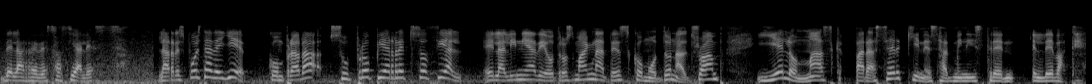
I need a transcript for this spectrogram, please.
de las redes sociales. La respuesta de Ye comprará su propia red social en la línea de otros magnates como Donald Trump y Elon Musk para ser quienes administren el debate.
